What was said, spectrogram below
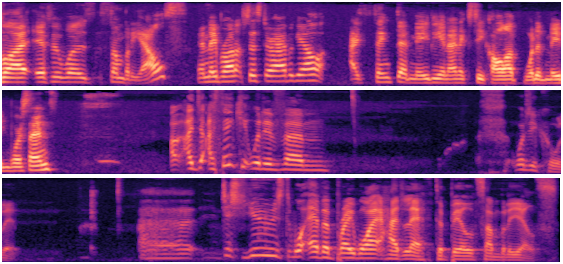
But if it was somebody else and they brought up Sister Abigail, I think that maybe an NXT call up would have made more sense. I, I, I think it would have. Um, what do you call it? Uh, just used whatever Bray Wyatt had left to build somebody else.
